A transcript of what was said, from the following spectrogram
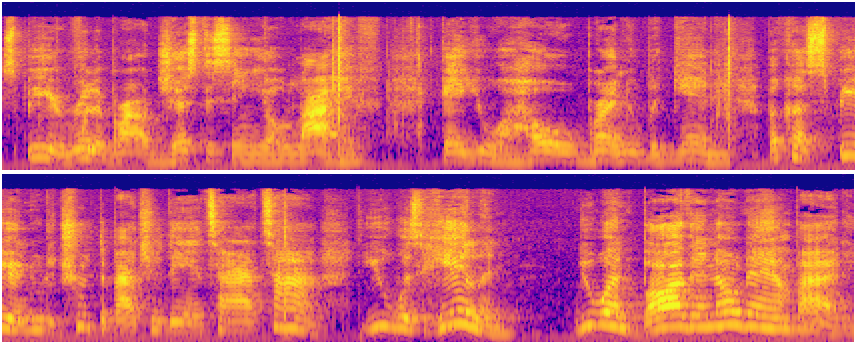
Spirit really brought justice in your life, gave you a whole brand new beginning because Spirit knew the truth about you the entire time. You was healing. You wasn't bothering no damn body.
